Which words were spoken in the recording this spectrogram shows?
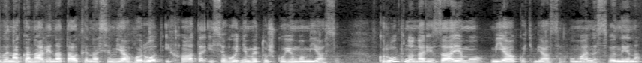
Ви на каналі Наталкина сім'я Город і хата. І сьогодні ми тушкуємо м'ясо. Крупно нарізаємо м'якоть м'яса. У мене свинина.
